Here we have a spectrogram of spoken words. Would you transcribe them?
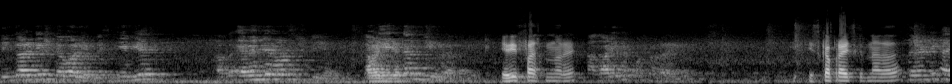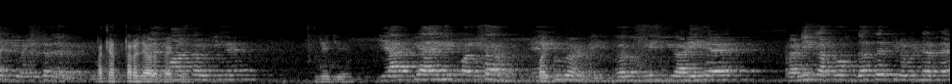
Single disc double ABS ABS अब एवेंजर 160 है। गाड़ी एकदम न्यू है। ये भी फ़र्स्ट ओनर है? हाँ, गाड़ी का फ़र्स्ट ओनर आएगी। इसका प्राइस कितना दादा 75 की 75000 पचहत्तर हज़ार रुपए की। है। जी जी। ये आपकी आएगी पल्सर पल- 220 जो बीस की गाड़ी है। रनिंग अप्रोक्स दस हज़ार किलोमीटर है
